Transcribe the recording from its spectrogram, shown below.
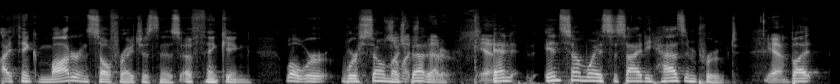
I think, modern self righteousness of thinking, well, we're we're so, much, much better, better. Yeah. and in some ways, society has improved. Yeah. But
